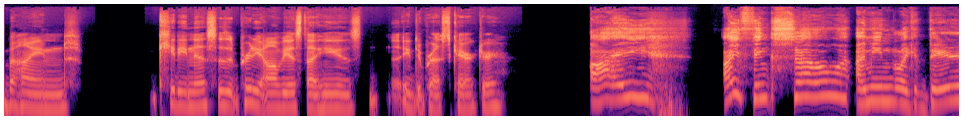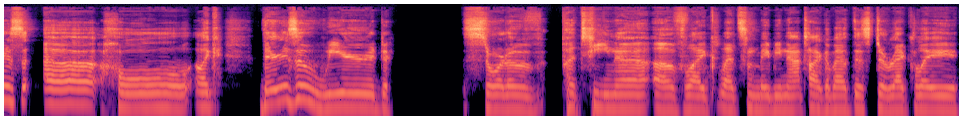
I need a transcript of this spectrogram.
behind kiddiness? Is it pretty obvious that he is a depressed character? I I think so. I mean, like there's a whole like there is a weird sort of patina of like let's maybe not talk about this directly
